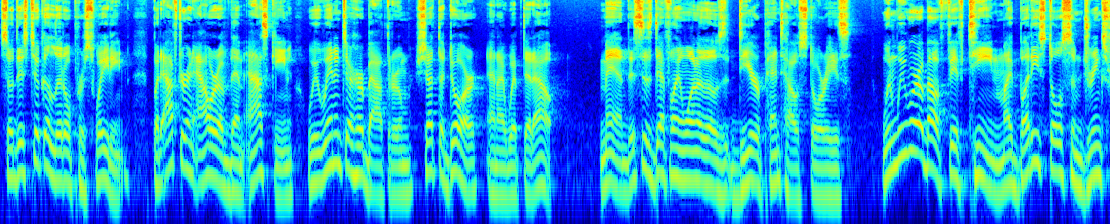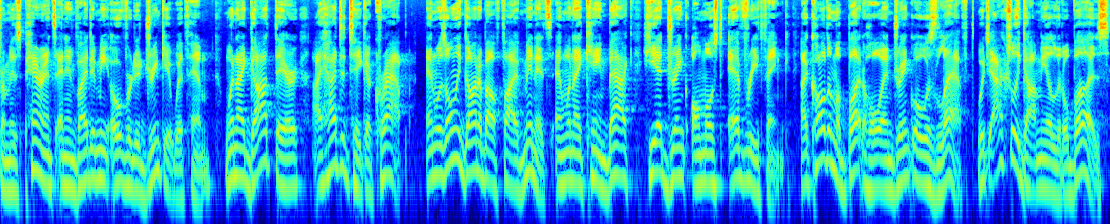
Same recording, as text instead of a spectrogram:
so this took a little persuading. But after an hour of them asking, we went into her bathroom, shut the door, and I whipped it out. Man, this is definitely one of those dear penthouse stories. When we were about 15, my buddy stole some drinks from his parents and invited me over to drink it with him. When I got there, I had to take a crap and was only gone about five minutes. And when I came back, he had drank almost everything. I called him a butthole and drank what was left, which actually got me a little buzz.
